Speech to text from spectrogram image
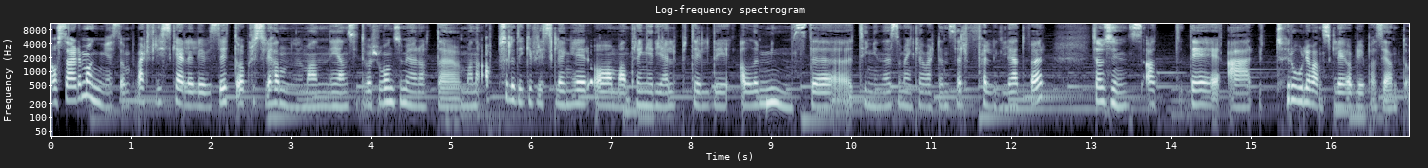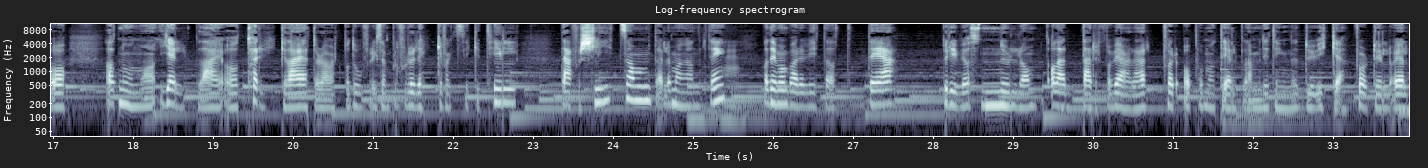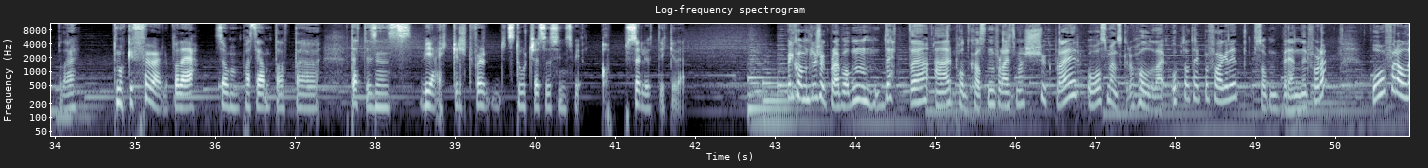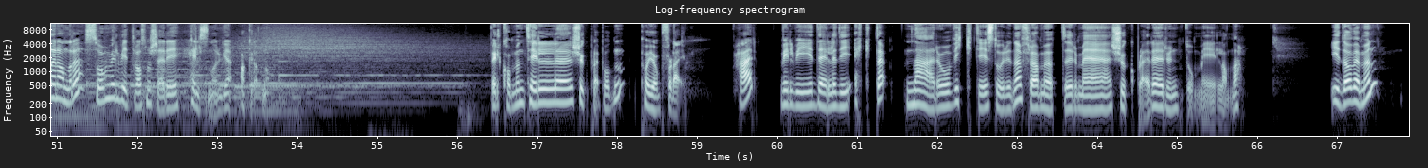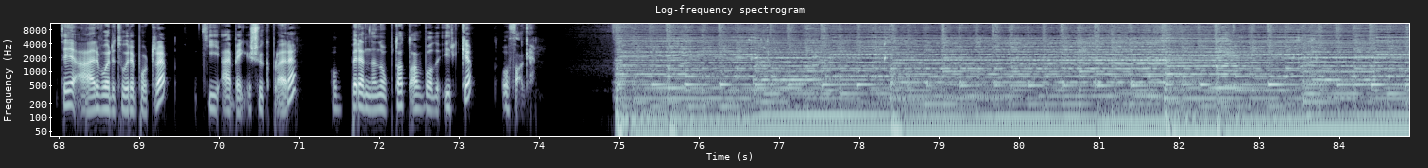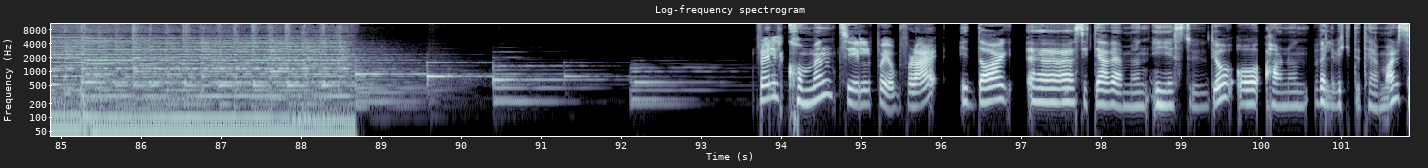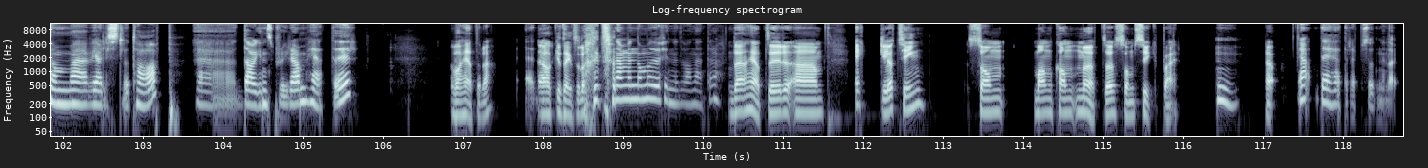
Og så er det mange som har vært frisk hele livet sitt, og plutselig handler man i en situasjon som gjør at uh, man er absolutt ikke frisk lenger, og man trenger hjelp til de aller minste tingene som egentlig har vært en selvfølgelighet før. Som syns at det er utrolig vanskelig å bli pasient, og at noen må hjelpe deg og tørke deg etter du har vært på do, f.eks., for, eksempel, for du rekker faktisk ikke til. Det er for slitsomt, eller mange andre ting. Og de må bare vite at det bryr vi oss null om, og det er derfor vi er der. For å på en måte hjelpe deg med de tingene du ikke får til å hjelpe deg. Du må ikke føle på det som pasient at uh, dette syns vi er ekkelt, for stort sett så syns vi absolutt ikke det. Velkommen til Sjukepleierpodden. Dette er podkasten for deg som er sjukepleier, og som ønsker å holde deg oppdatert på faget ditt, som brenner for det, og for alle dere andre som vil vite hva som skjer i Helse-Norge akkurat nå. Velkommen til eh, Sjukepleierpodden på jobb for deg. Her vil vi dele de ekte, nære og viktige historiene fra møter med sjukepleiere rundt om i landet. Ida og Vemund, det er våre to reportere. De er begge sjukepleiere, og brennende opptatt av både yrket og faget. Velkommen til På jobb for deg. I dag eh, sitter jeg ved Vemund i studio og har noen veldig viktige temaer som eh, vi har lyst til å ta opp. Eh, dagens program heter Hva heter det? Jeg har ikke tenkt så langt. Nei, men nå må du finne ut hva den heter, da. Den heter eh, Ekle ting som man kan møte som sykepleier. Mm. Ja. ja, det heter episoden i dag.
